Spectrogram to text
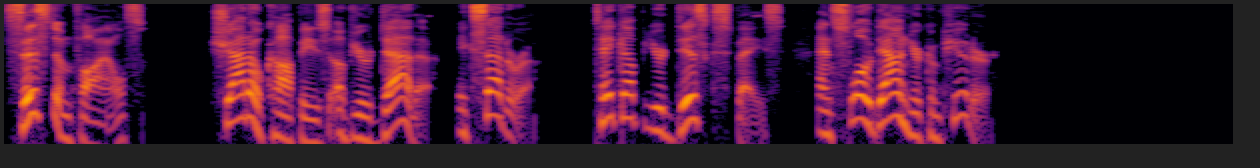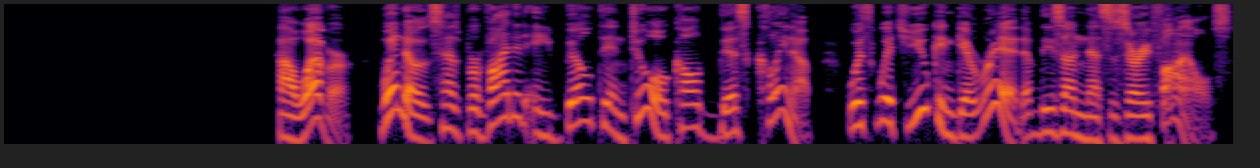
system files, shadow copies of your data, etc. take up your disk space and slow down your computer. However, Windows has provided a built-in tool called Disk Cleanup with which you can get rid of these unnecessary files.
